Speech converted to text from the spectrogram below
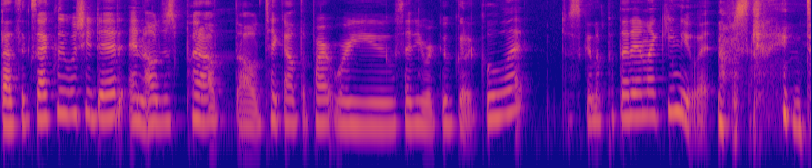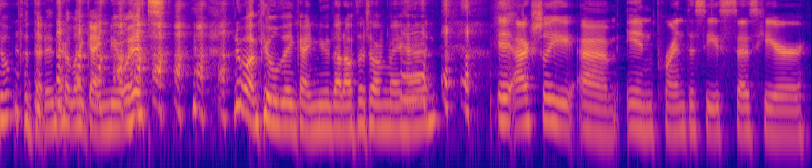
That's exactly what she did, and I'll just put out. I'll take out the part where you said you were gonna Google it. Just gonna put that in like you knew it. I'm just kidding. Don't put that in there like I knew it. I don't want people to think I knew that off the top of my head. It actually, um, in parentheses, says here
